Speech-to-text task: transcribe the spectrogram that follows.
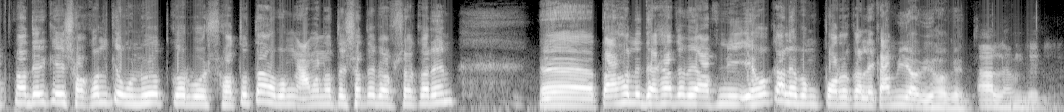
আপনাদেরকে সকলকে অনুরোধ করব সততা এবং আমানতের সাথে ব্যবসা করেন তাহলে দেখা যাবে আপনি এহকাল এবং পরকালে কামিয়াবি হবেন। আলহামদুলিল্লাহ।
